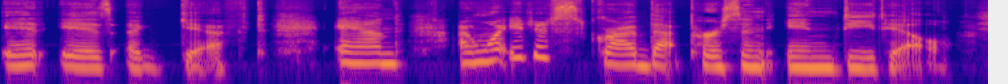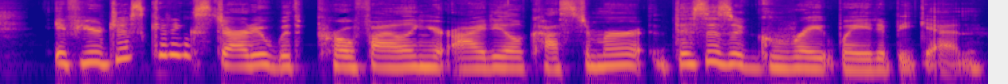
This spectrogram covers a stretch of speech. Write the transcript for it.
it is a gift. And I want you to describe that person in detail. If you're just getting started with profiling your ideal customer, this is a great way to begin.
